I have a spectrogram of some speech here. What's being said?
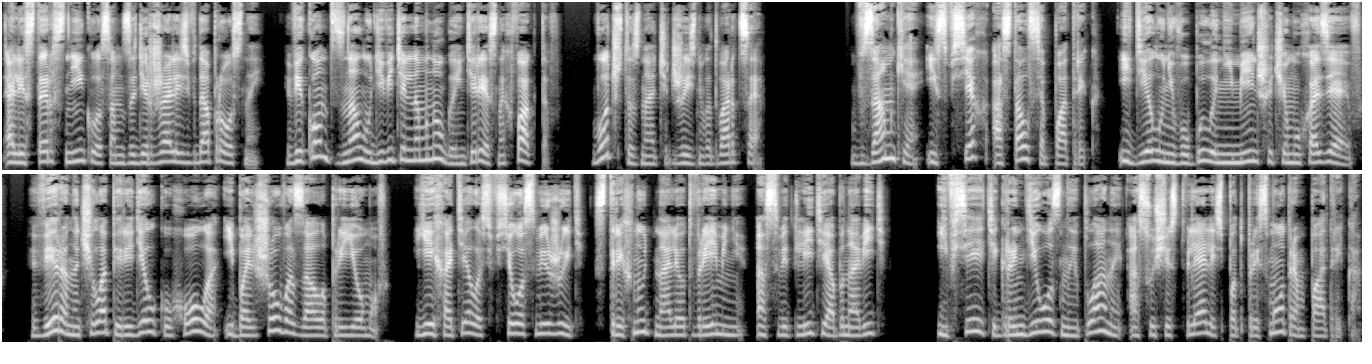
Алистер с Никласом задержались в допросной. Виконт знал удивительно много интересных фактов. Вот что значит жизнь во дворце. В замке из всех остался Патрик, и дел у него было не меньше, чем у хозяев. Вера начала переделку холла и большого зала приемов. Ей хотелось все освежить, стряхнуть налет времени, осветлить и обновить. И все эти грандиозные планы осуществлялись под присмотром Патрика.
